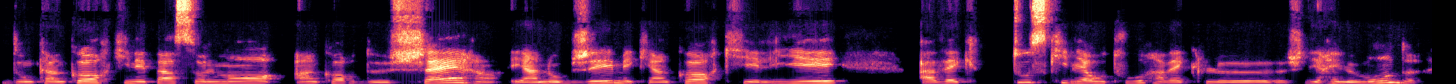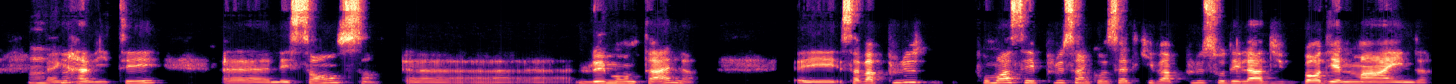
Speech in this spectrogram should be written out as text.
Donc un corps qui n'est pas seulement un corps de chair et un objet, mais qui est un corps qui est lié avec tout ce qu'il y a autour, avec le, je dirais, le monde, la mhm. gravité, euh, l'essence, euh, le mental. Et ça va plus, pour moi, c'est plus un concept qui va plus au-delà du body and mind.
